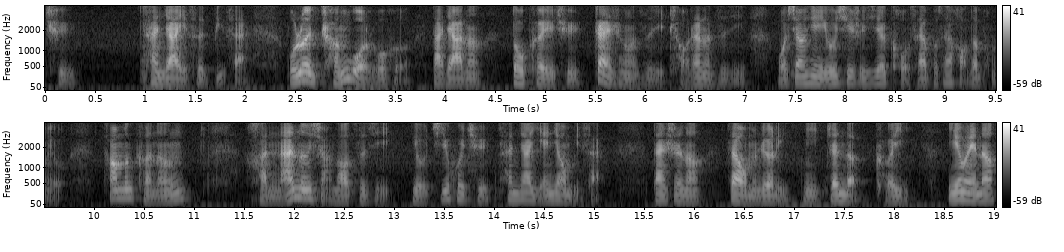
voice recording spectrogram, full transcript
去参加一次比赛。不论成果如何，大家呢都可以去战胜了自己，挑战了自己。我相信，尤其是一些口才不太好的朋友，他们可能很难能想到自己有机会去参加演讲比赛。但是呢，在我们这里，你真的可以，因为呢，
